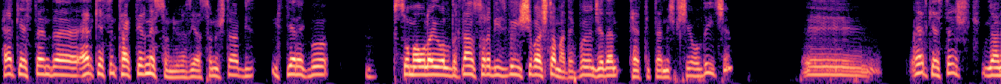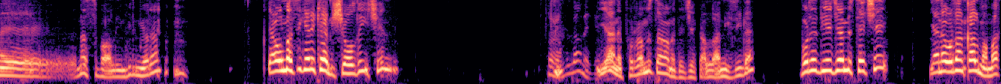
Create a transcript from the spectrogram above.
herkesten de herkesin takdirine sunuyoruz. Ya sonuçta biz isteyerek bu Soma olayı olduktan sonra biz bu işi başlamadık. Bu önceden tertiplenmiş bir şey olduğu için e, herkesten yani nasıl bağlayayım bilmiyorum. Ya olması gereken bir şey olduğu için yani programımız devam edecek Allah'ın izniyle. Burada diyeceğimiz tek şey yani oradan kalmamak.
